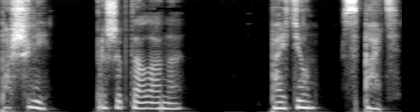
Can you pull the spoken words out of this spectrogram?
«Пошли!» — прошептала она. «Пойдем спать!»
